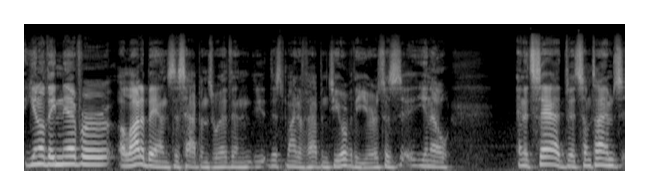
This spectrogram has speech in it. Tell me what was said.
you know they never. A lot of bands this happens with, and this might have happened to you over the years. Is you know, and it's sad that sometimes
